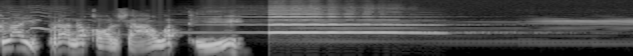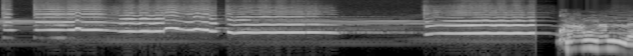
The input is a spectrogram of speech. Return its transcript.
ใกล้พระนครสาวัตถีครั้งนั้นแล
